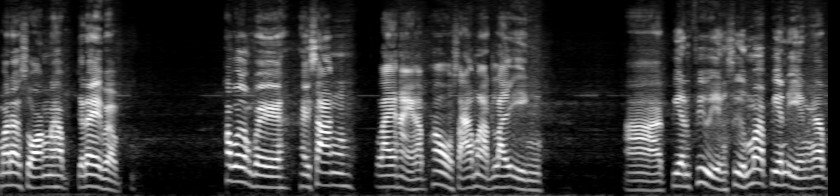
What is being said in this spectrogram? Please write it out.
มาดาสองนะครับ จะได้แบบเข้าไม่ต้องไปให้สร้างไล่ให้ครับเข้าสามารถไล่เองอ่าเปลี่ยนฟิวเองซื้อมาเปลี่ยนเองนะครับ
